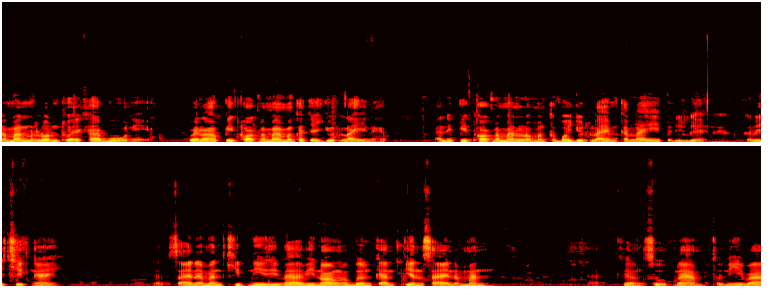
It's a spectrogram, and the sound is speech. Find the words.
น้ำมันมันล้นถ้วยค่าบูนี่เวลาปิดกอกน้ำมันมันก็จะหยุดไหลนะครับ อันนี้ปิดกอกน้ำมันแล้วมันก็บ่หยุดไหลมันก็ไหลไปเรื่อยๆนะครับก็เลยเช็คง่ายสายน้ำมันคลิปนี้สิพาพี่น้องมาเบิ่งการเปลี่ยนสายน้ำมัน เครื่องสูบน้ำตัวนี้ว่า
